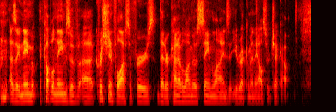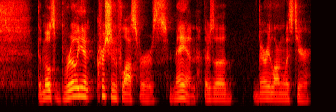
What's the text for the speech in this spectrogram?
as a name a couple names of uh, Christian philosophers that are kind of along those same lines that you'd recommend they also check out? The most brilliant Christian philosophers, man, there's a very long list here.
